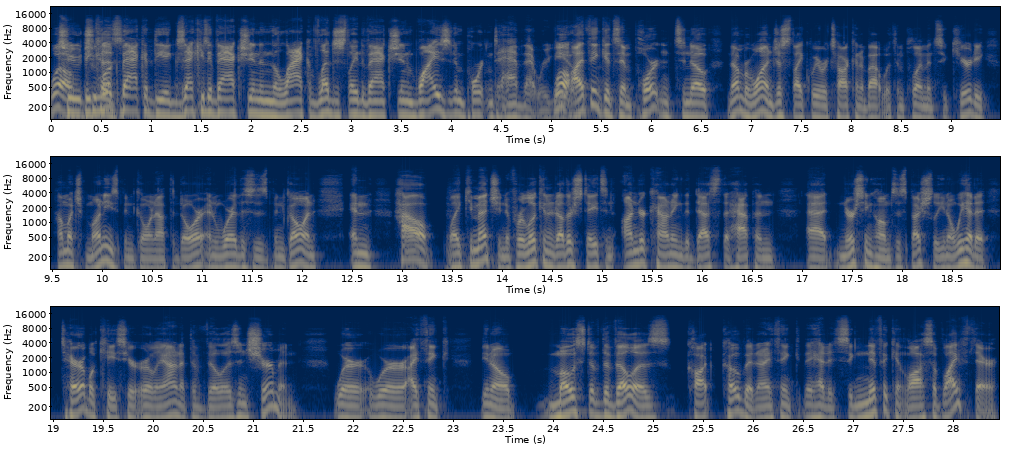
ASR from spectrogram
Well, to, to look back at the executive action and the lack of legislative action, why is it important to have that review? Well, I think it's important to know number one, just like we were talking about with employment security, how much money's been going out the door and where this has been going, and how, like you mentioned, if we're looking at other states and undercounting the deaths that happen at nursing homes, especially, you know, we had a terrible case here early on at the villas in Sherman, where where I think you know most of the villas caught COVID, and I think they had a significant loss of life there.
